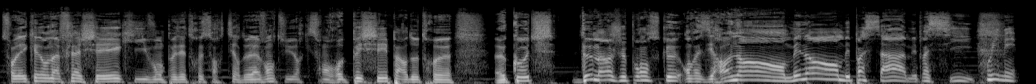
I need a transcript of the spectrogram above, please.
sur lesquels on a flashé, qui vont peut-être sortir de l'aventure, qui seront repêchés par d'autres euh, coachs. Demain, je pense que on va se dire oh non, mais non, mais pas ça, mais pas si. Oui, mais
